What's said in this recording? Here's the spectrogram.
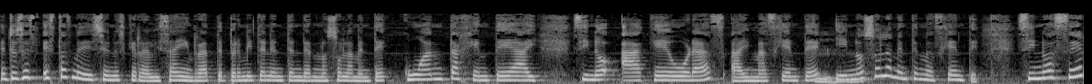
entonces estas mediciones que realiza INRA te permiten entender no solamente cuánta gente hay, sino a qué horas hay más gente y no solamente más gente, sino hacer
